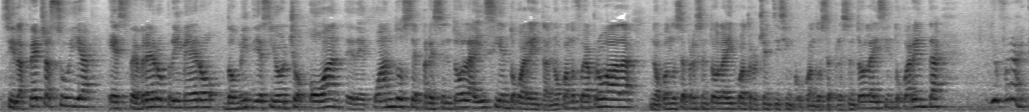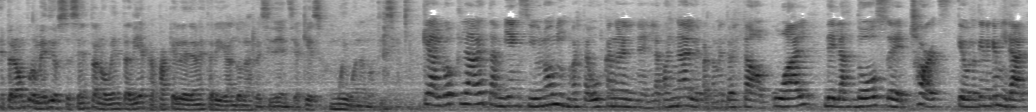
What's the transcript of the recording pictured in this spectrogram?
si la fecha suya es febrero primero 2018 o antes de cuando se presentó la I-140, no cuando fue aprobada, no cuando se presentó la I-485, cuando se presentó la I-140, yo fuera esperar un promedio 60, 90 días, capaz que le deben estar llegando la residencia, que es muy buena noticia. Que algo clave también, si uno mismo está buscando en, la página del Departamento de Estado cuál de las dos eh, charts que uno tiene que mirar,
